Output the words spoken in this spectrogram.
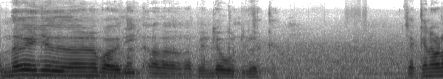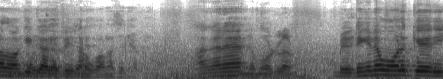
ഇന്ന് കഴിഞ്ഞ് പകുതി അതാ കപ്പേലിന്റെ വീട്ടിലെത്തി. ചെക്കനവിടെ നോക്കിക്കാ കപ്പീലിന്റെ അങ്ങനെ ബിൽഡിങ്ങിന്റെ ബിൽഡിങ്ങിന്റെ മുകളിൽ കയറി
